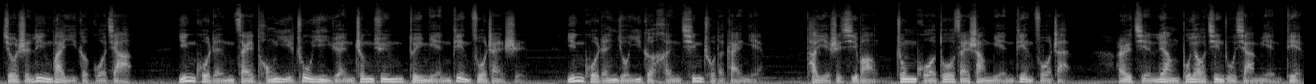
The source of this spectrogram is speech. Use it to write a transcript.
就是另外一个国家。英国人在同意驻印远征军对缅甸作战时，英国人有一个很清楚的概念，他也是希望中国多在上缅甸作战，而尽量不要进入下缅甸。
